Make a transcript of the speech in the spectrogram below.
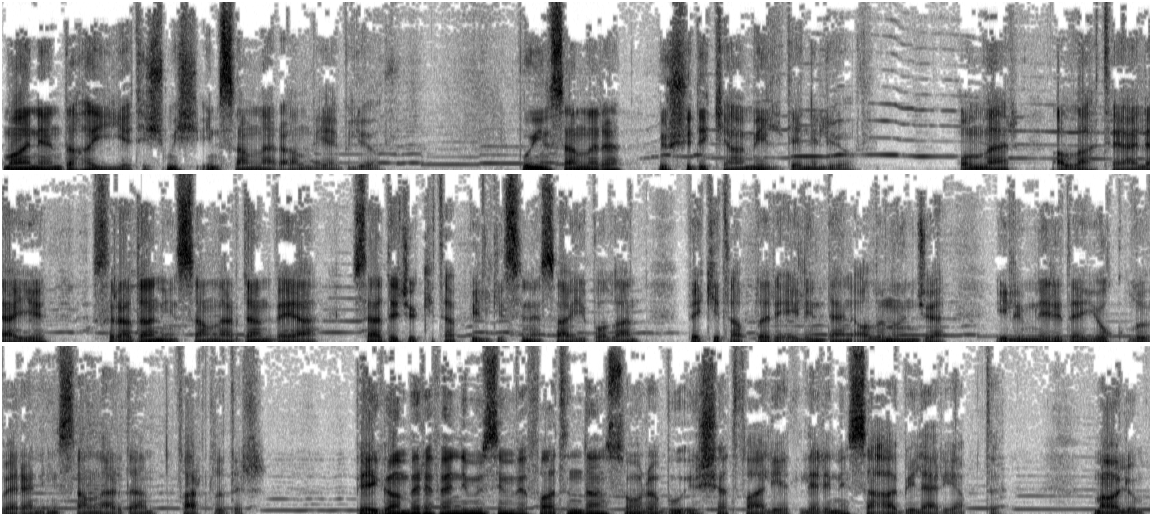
manen daha iyi yetişmiş insanlar anlayabiliyor. Bu insanlara mürşidi kamil deniliyor. Onlar Allah Teala'yı sıradan insanlardan veya sadece kitap bilgisine sahip olan ve kitapları elinden alınınca ilimleri de yok veren insanlardan farklıdır. Peygamber Efendimizin vefatından sonra bu irşat faaliyetlerini sahabiler yaptı. Malum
